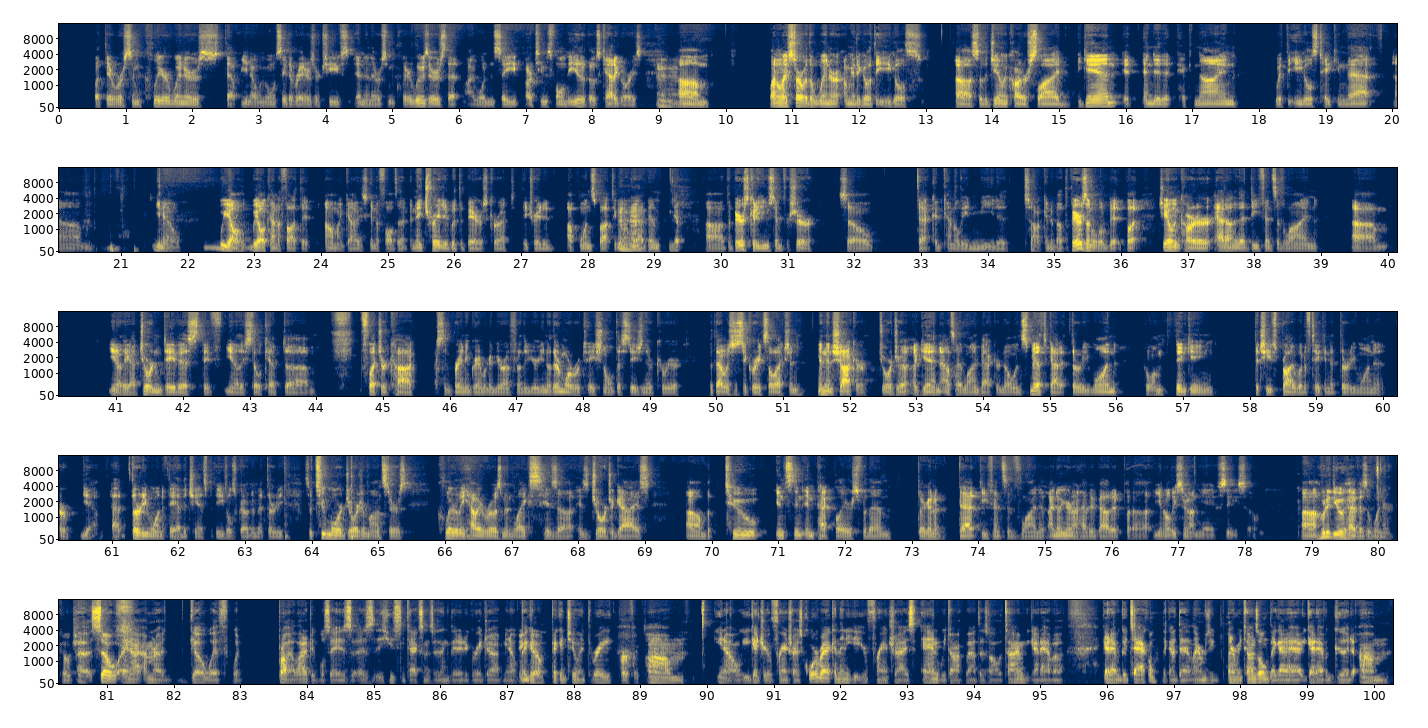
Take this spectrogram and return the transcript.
but there were some clear winners that you know we won't say the Raiders or Chiefs, and then there were some clear losers that I wouldn't say our teams fall into either of those categories. Mm-hmm. Um, why don't I start with a winner? I'm going to go with the Eagles. Uh, so the Jalen Carter slide began. It ended at pick nine, with the Eagles taking that. Um, you know, we all we all kind of thought that oh my god, he's going to fall to them. And they traded with the Bears, correct? They traded up one spot to go and Mhm. grab him. Yep. Uh, the Bears could have used him for sure. So that could kind of lead me to talking about the Bears in a little bit. But Jalen Carter, add on to that defensive line. Um, you know, they got Jordan Davis. They've, you know, they still kept um, Fletcher Cox and Brandon Graham are going to be around for another year. You know, they're more rotational at this stage in their career. But that was just a great selection. And then shocker, Georgia again, outside linebacker Nolan Smith got at 31, who I'm thinking the Chiefs probably would have taken at 31, at, or yeah, at 31 if they had the chance, but the Eagles grabbed him at 30. So two more Georgia monsters. Clearly, Howie Roseman likes his uh, his Georgia guys, um, but two instant impact players for them. They're gonna that defensive line. I know you're not happy about it, but uh, you know at least they're not in the AFC. So, uh, who did you have as a winner, Coach? Uh, so, and I, I'm going to go with what probably a lot of people say is, is the Houston Texans. I think they did a great job. You know, picking, picking two and three. Perfect. Um, you know, you get your franchise quarterback, and then you get your franchise end. We talk about this all the time. You got to have a got to have a good tackle. They got that Laremy Laremy Tunsil. They got to have you got to have a good um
